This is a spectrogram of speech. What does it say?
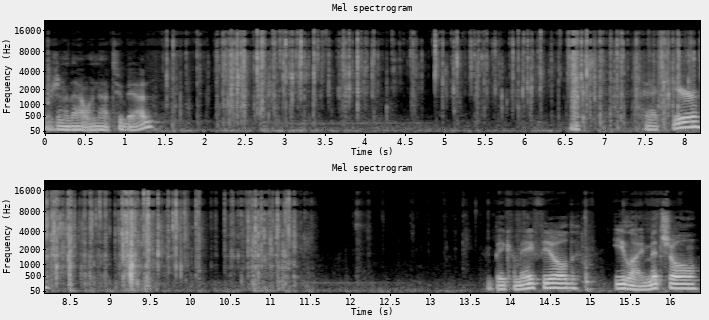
version of that one, not too bad. Next pack here. Baker Mayfield, Eli Mitchell,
